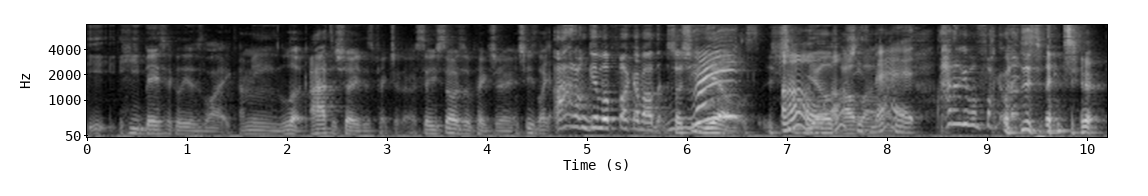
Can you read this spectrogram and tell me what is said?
he, basically is like, I mean, look, I have to show you this picture though. So he shows her a picture, and she's like, I don't give a fuck about that. So she Right? yells. She Oh, yells oh, out she's loud, mad. I don't give a fuck about this picture.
